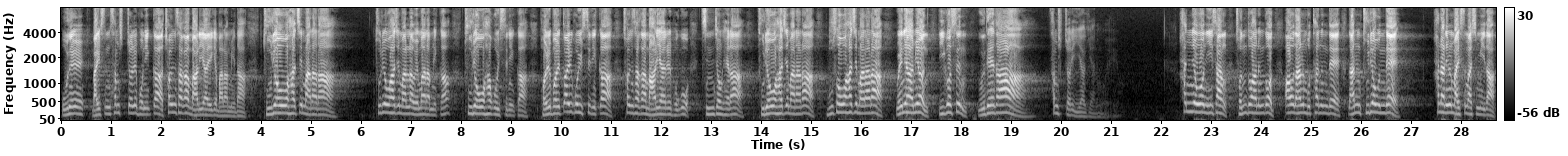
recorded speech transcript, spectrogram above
오늘 말씀 30절을 보니까 천사가 마리아에게 말합니다. 두려워하지 말아라. 두려워하지 말라 왜 말합니까? 두려워하고 있으니까 벌벌 떨고 있으니까 천사가 마리아를 보고 진정해라. 두려워하지 말아라. 무서워하지 말아라. 왜냐하면 이것은 은혜다. 30절에 이야기하는 거예요. 한 영혼 이상 전도하는 것, 아우, 나는 못하는데, 나는 두려운데, 하나님은 말씀하십니다.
